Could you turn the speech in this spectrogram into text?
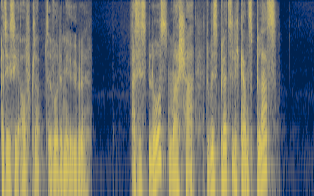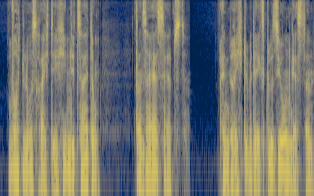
Als ich sie aufklappte, wurde mir übel. Was ist los, Mascha? Du bist plötzlich ganz blass. Wortlos reichte ich ihm die Zeitung. Dann sah er es selbst. Ein Bericht über die Explosion gestern.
